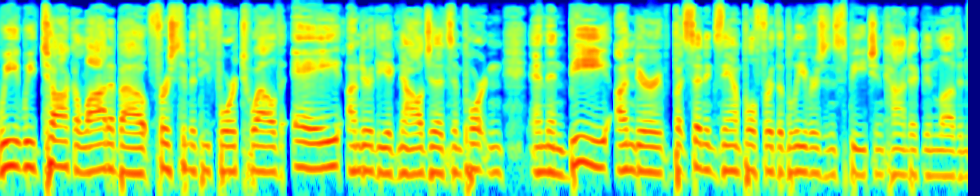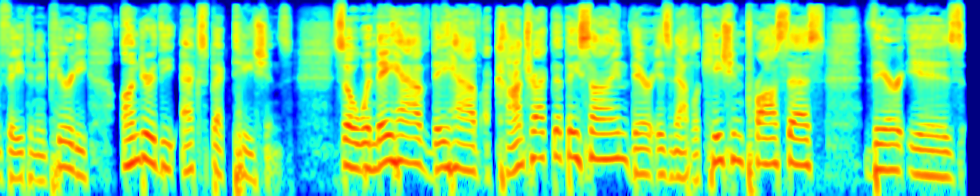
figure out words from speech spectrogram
We we talk a lot about 1 Timothy 4:12 A under the acknowledge that's important and then B under but set an example for the believers in speech and conduct and love and faith and in purity under the expectations. So when they have they have a contract that they sign, there is an application process, there is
